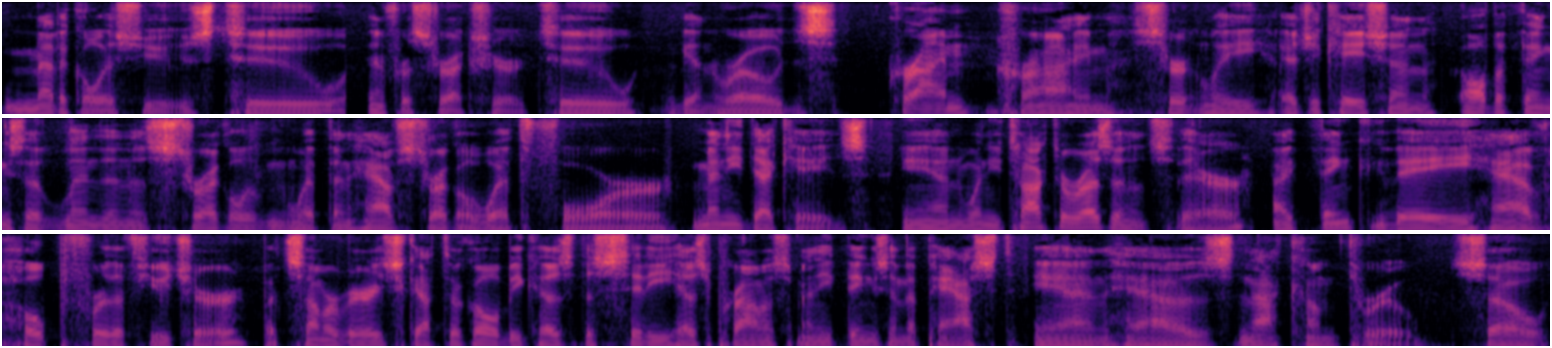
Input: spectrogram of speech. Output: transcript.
medical issues to infrastructure to, again, roads, crime, crime, certainly education, all the things that Linden is struggling with and have struggled with for many decades. And when you talk to residents there, I think they have hope for the future, but some are very skeptical because the city has promised many things in the past and has not come through. So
